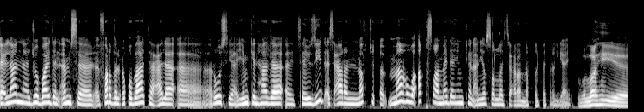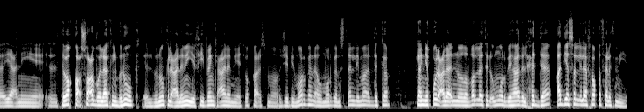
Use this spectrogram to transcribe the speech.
إعلان جو بايدن أمس آه، فرض العقوبات على آه، روسيا. يمكن هذا آه، سيزيد أسعار النفط. آه، ما هو أقصى مدى يمكن أن يصل له سعر النفط الفترة الجاية؟ والله آه، يعني التوقع صعب ولكن البنوك البنوك العالمية في بنك عالمي أتوقع اسمه جي بي مورغان أو مورغان ستانلي ما أتذكر كان يقول على إنه إذا ظلت الأمور بهذا الحدة قد يصل إلى فوق ال 300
